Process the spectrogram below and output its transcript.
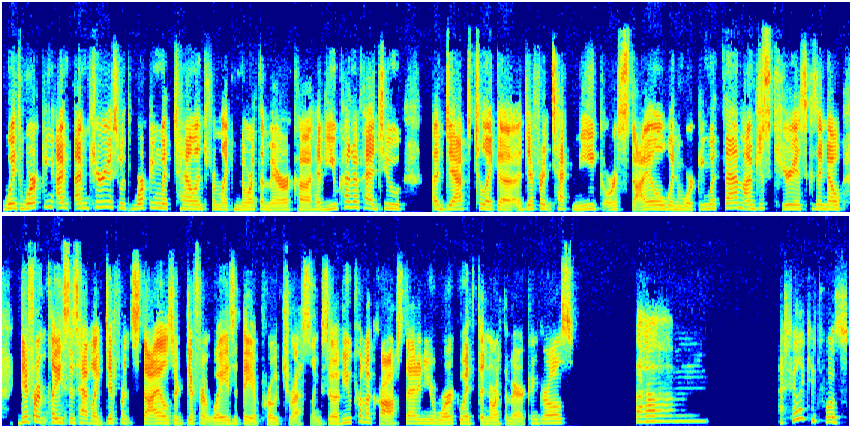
with working I'm I'm curious with working with talent from like North America, have you kind of had to adapt to like a, a different technique or style when working with them? I'm just curious because I know different places have like different styles or different ways that they approach wrestling. So have you come across that in your work with the North American girls? Um I feel like it was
